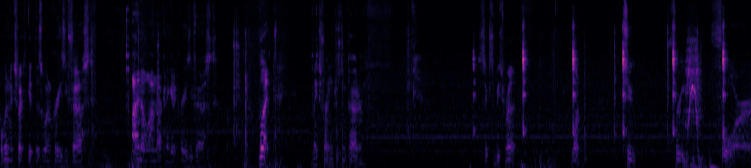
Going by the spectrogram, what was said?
I wouldn't expect to get this one crazy fast. I know I'm not going to get it crazy fast. But, it makes for an interesting pattern. 60 beats per minute. One, two, three, four.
